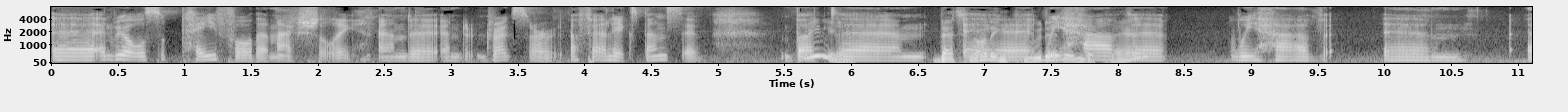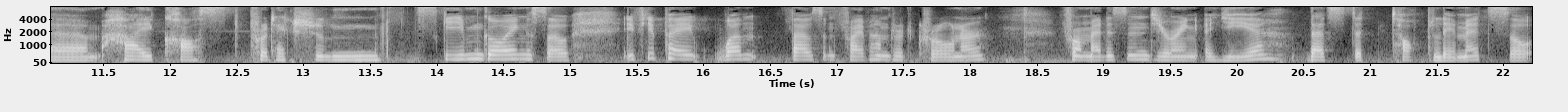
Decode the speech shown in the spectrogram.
Uh, and we also pay for them actually, and uh, and drugs are, are, fairly expensive. But really? um, that's not included we in have, the plan. we have um, um, high cost protection scheme going. So if you pay one thousand five hundred kroner for medicine during a year, that's the top limit. So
